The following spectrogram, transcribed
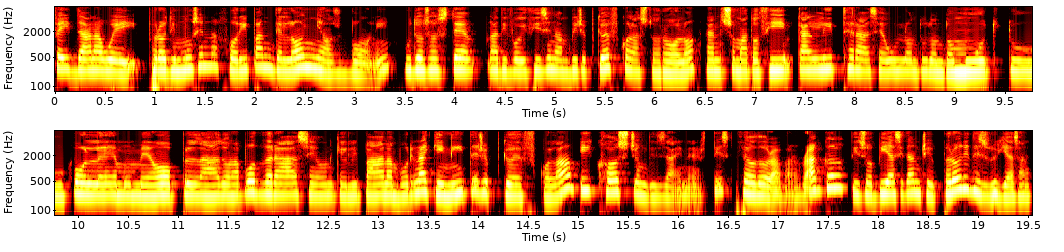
Faye Dunaway προτιμούσε να φορεί παντελόνια ως Bonnie, ούτως ώστε να τη βοηθήσει να μπει πιο εύκολα στο ρόλο, να ενσωματωθεί καλύτερα σε όλον του το mood του πολέμου με όπλα, των αποδράσεων κλπ. Να μπορεί να κινείται και πιο εύκολα, η costume designer της, Theodora Van Rankle, της οποίας ήταν και η πρώτη της δουλειάς σαν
